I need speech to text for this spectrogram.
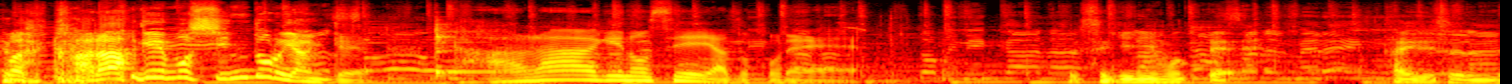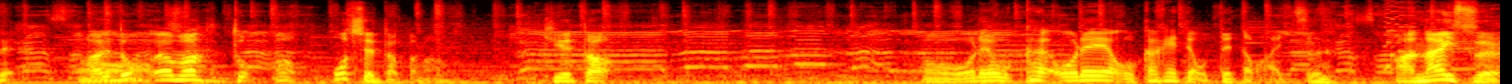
まあ、唐揚げも死んどるやんけ。唐揚げのせいやぞこれ。責任持って退治するんで。あれどあ待ってどあ落ちてたかな？消えた。お俺をか俺追っかけて追ってったわあいつ。あナイス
